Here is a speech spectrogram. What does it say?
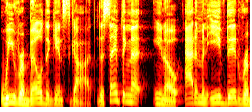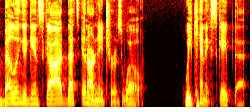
we rebelled against god. The same thing that you know adam and eve did rebelling against god that's in our nature as well. We can't escape that.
